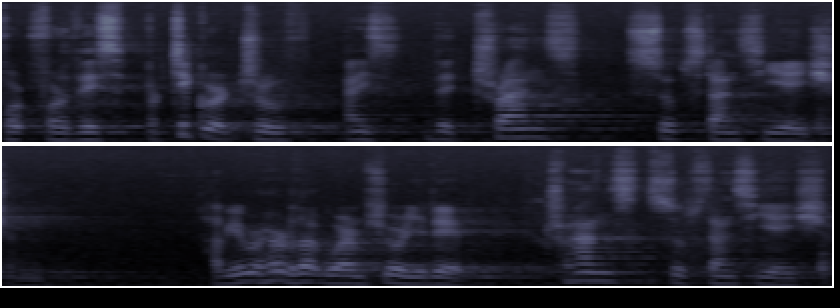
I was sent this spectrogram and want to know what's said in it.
for, for this particular truth, and it's the transubstantiation. Have you ever heard of that word? I'm sure you did. Transubstantiation.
